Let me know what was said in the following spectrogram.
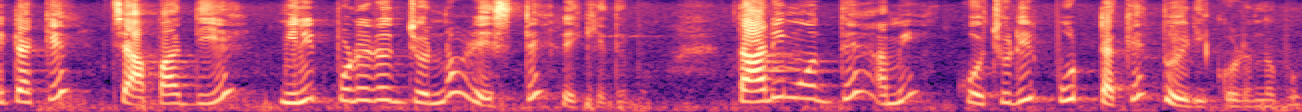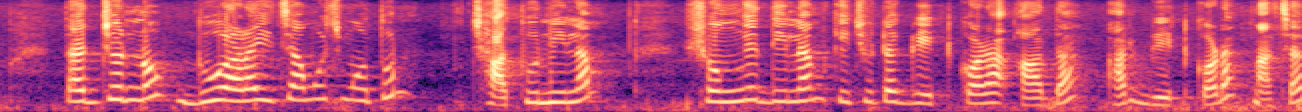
এটাকে চাপা দিয়ে মিনিট পনেরোর জন্য রেস্টে রেখে দেবো। তারই মধ্যে আমি কচুরির পুরটাকে তৈরি করে নেব। তার জন্য দু আড়াই চামচ মতন ছাতু নিলাম, সঙ্গে দিলাম কিছুটা গ্রেট করা আদা আর গ্রেট করা কাঁচা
